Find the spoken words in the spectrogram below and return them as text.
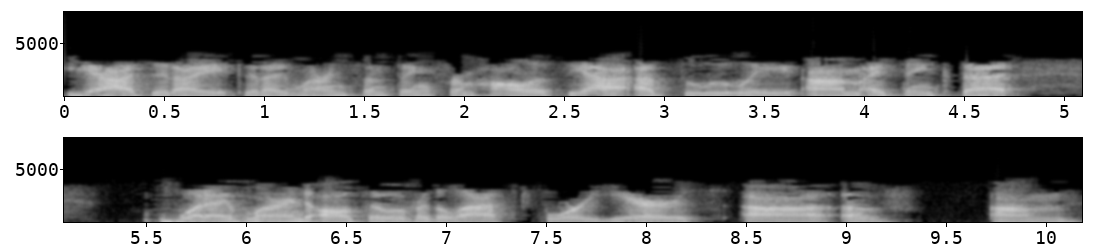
yeah, did I did I learn something from Hollis? Yeah, absolutely. Um, I think that what I've learned also over the last four years uh, of um,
